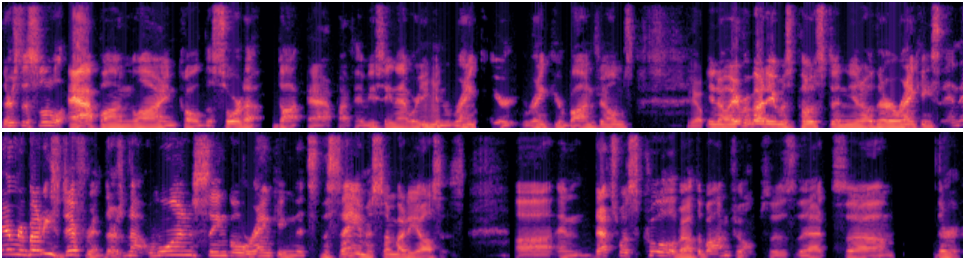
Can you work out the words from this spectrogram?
There's this little app online called the Sorta dot app. Have you seen that where you Mhm. can rank your rank your Bond films? Yep. You know, everybody was posting, you know, their rankings, and everybody's different. There's not one single ranking that's the same as somebody else's. Uh, and that's what's cool about the Bond films is that um, they're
